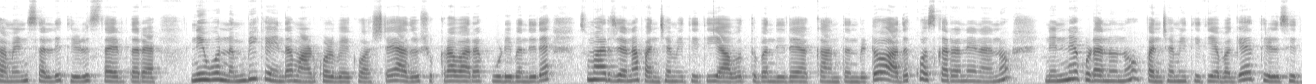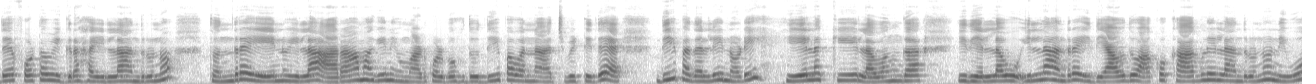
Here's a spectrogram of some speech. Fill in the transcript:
ಕಮೆಂಟ್ಸಲ್ಲಿ ತಿಳಿಸ್ತಾ ಇರ್ತಾರೆ. ನೀವು ನಂಬಿಕೆಯಿಂದ ಮಾಡ್ಕೊಳ್ಬೇಕು ಅಷ್ಟೇ. ಅದು ಶುಕ್ರವಾರ ಕೂಡಿ ಬಂದಿದೆ. ಸುಮಾರು ಜನ ಪಂಚಮಿ ತಿಥಿ ಯಾವತ್ತು ಬಂದಿದೆ ಅಕ್ಕ ಅಂತಂದ್ಬಿಟ್ಟು ಅದಕ್ಕೋಸ್ಕರನೇ ನಾನು ನಿನ್ನೆ ಕೂಡ ಪಂಚಮಿ ತಿಥಿಯ ಬಗ್ಗೆ ತಿಳಿಸಿದ್ದೆ. ಫೋಟೋ ವಿಗ್ರಹ ಇಲ್ಲ ಅಂದ್ರೂ ತೊಂದರೆ ಏನೂ ಇಲ್ಲ. ಆರಾಮಾಗಿ ನೀವು ಮಾಡ್ಕೊಳ್ಬಹುದು. ದೀಪವನ್ನು ಹಚ್ಚಿಬಿಟ್ಟಿದೆ. ದೀಪದಲ್ಲಿ ನೋಡಿ ಏಲಕ್ಕಿ, ಲವಂಗ ಇದೆಲ್ಲವೂ ಇಲ್ಲ ಅಂದರೆ ಇದು ಯಾವುದು ಹಾಕೋಕ್ಕಾಗಲಿಲ್ಲ ಅಂದ್ರೂ ನೀವು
